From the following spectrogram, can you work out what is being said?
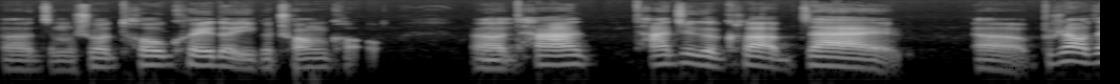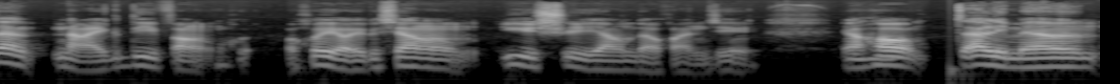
呃怎么说偷窥的一个窗口，呃，他他这个 club 在。呃，不知道在哪一个地方会会有一个像浴室一样的环境，然后在里面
